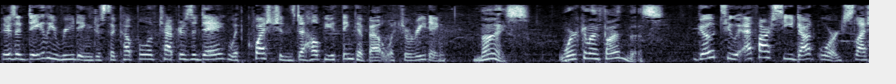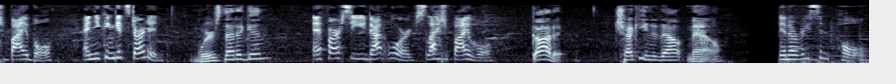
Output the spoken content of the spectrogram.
There's a daily reading, just a couple of chapters a day, with questions to help you think about what you're reading. Nice. Where can I find this? Go to frc.org slash Bible, and you can get started. Where's that again? frc.org slash Bible. Got it. Checking it out now. In a recent poll,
